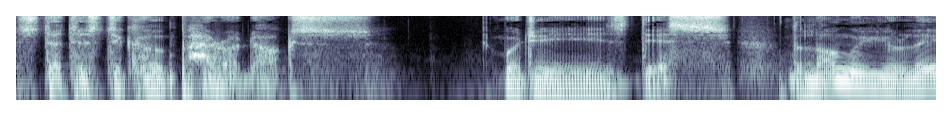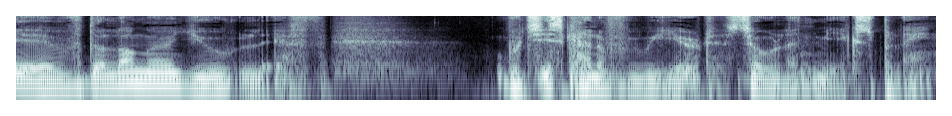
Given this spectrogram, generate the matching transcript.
statistical paradox, which is this. The longer you live, the longer you live. Which is kind of weird, so let me explain.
